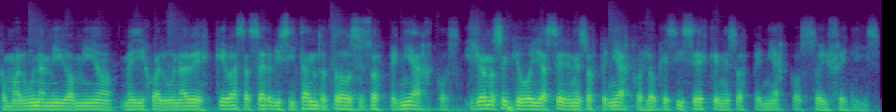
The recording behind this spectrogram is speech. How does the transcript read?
Como algún amigo mío me dijo alguna vez, ¿qué vas a hacer visitando todos esos peñascos? Y yo no sé qué voy a hacer en esos peñascos, lo que sí sé es que en esos peñascos soy feliz.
